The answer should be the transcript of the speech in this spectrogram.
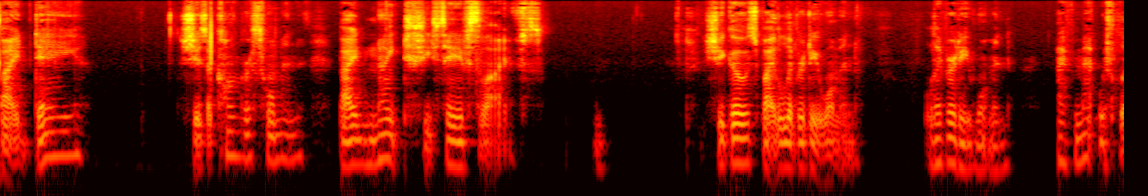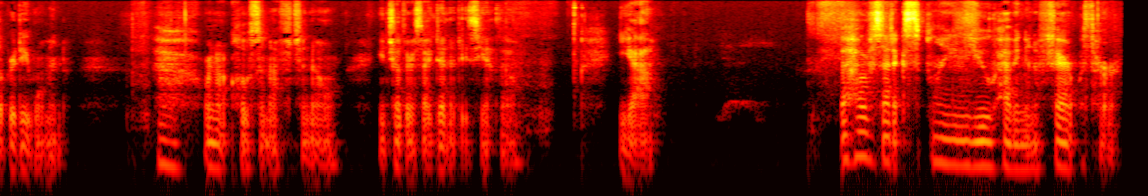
By day, she's a congresswoman. By night, she saves lives. She goes by Liberty Woman. Liberty Woman? I've met with Liberty Woman. Ah, we're not close enough to know each other's identities yet, though. Yeah. But how does that explain you having an affair with her?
